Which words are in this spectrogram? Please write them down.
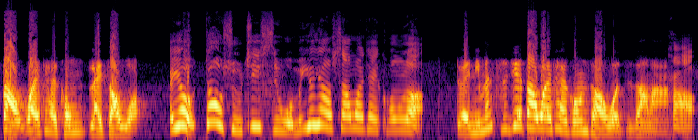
到外太空来找我，哎呦，倒数计时，我们又要上外太空了。对，你们直接到外太空找我，知道吗？好，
